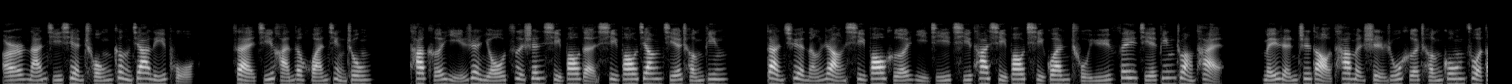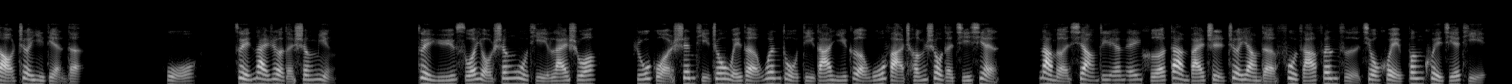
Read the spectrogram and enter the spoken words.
而南极线虫更加离谱，在极寒的环境中，它可以任由自身细胞的细胞浆结成冰。但却能让细胞核以及其他细胞器官处于非结冰状态，没人知道他们是如何成功做到这一点的。五、最耐热的生命。对于所有生物体来说，如果身体周围的温度抵达一个无法承受的极限，那么像 DNA 和蛋白质这样的复杂分子就会崩溃解体。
